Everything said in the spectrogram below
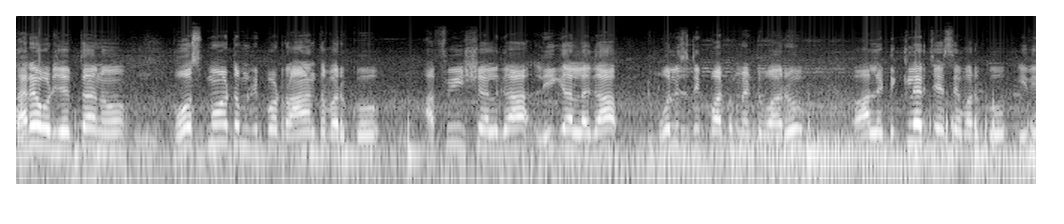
సరే ఒకటి చెప్తాను. పోస్ట్ మార్టం రిపోర్ట్ రానంత వరకు అఫీషియల్గా లీగల్గా పోలీస్ డిపార్ట్మెంట్ వారు వాళ్ళు డిక్లేర్ చేసే వరకు ఇది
